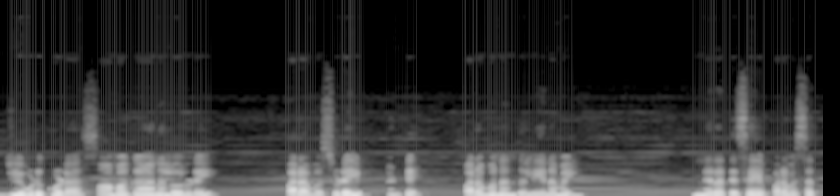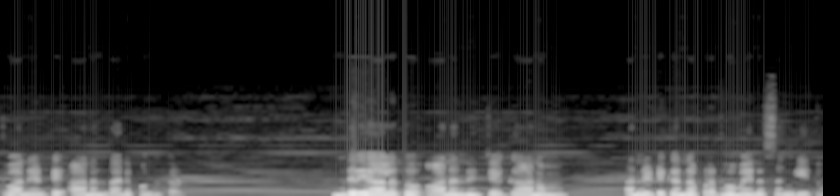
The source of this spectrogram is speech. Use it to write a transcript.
జీవుడు కూడా సామగానలోలుడై పరవశుడై అంటే పరమనందు లీనమై నిరతిశయ పరవసత్వాన్ని అంటే ఆనందాన్ని పొందుతాడు. ఇంద్రియాలతో ఆనందించే గానం అన్నిటికన్నా ప్రథమమైన సంగీతం.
